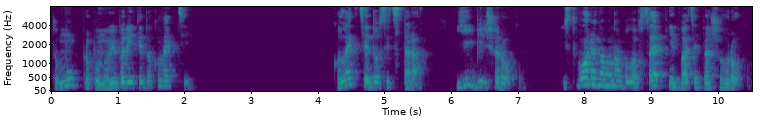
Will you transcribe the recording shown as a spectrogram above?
Тому пропоную перейти до колекції. Колекція досить стара їй більше року. І створена вона була в серпні 2021 року.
